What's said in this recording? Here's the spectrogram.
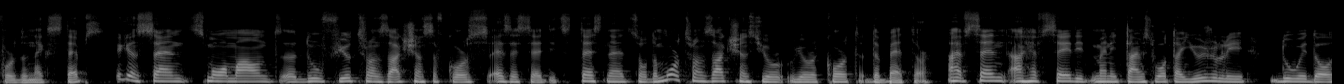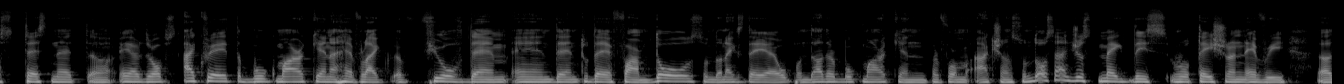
for the next steps. You can send small amount uh, do few transactions of course. As i said it's testnet so the more transactions you you record the better i have said i have said it many times what i usually do with those testnet uh, airdrops i create a bookmark and i have like a few of them and then today i farm those on the next day i open the other bookmark and perform actions on those and I just make this rotation and every uh,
